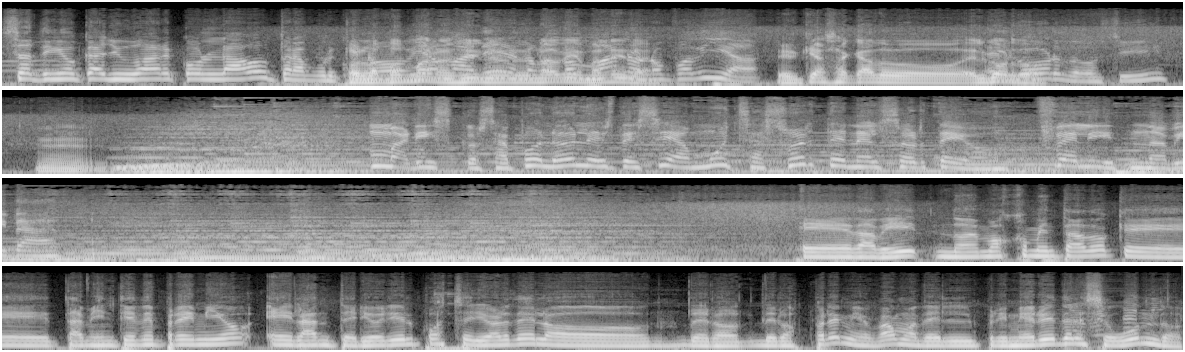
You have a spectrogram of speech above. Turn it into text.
se ha tenido que ayudar con la otra porque Con no las dos había manos, sí, manera, no- con no las había dos manos, manera. no podía El que ha sacado el gordo. el gordo sí Eh, Mariscos Apolo les desea mucha suerte en el sorteo. ¡Feliz Navidad! Eh, David, nos hemos comentado que también tiene premio el anterior y el posterior de los, de los, de los premios, vamos, del primero y del segundo.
